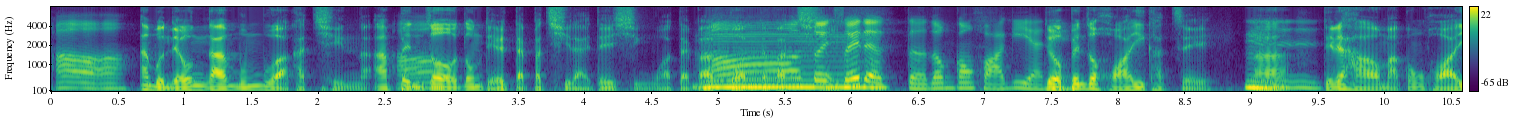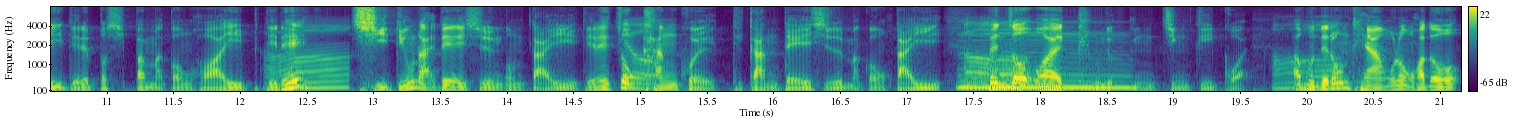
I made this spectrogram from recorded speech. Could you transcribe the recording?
哦哦啊，问题阮甲阮母也较亲啦，啊，变做拢伫咧台北市内底生活，台北县、哦，台北市，所以所以就就拢讲华语啊。对，变做华语较济。啊，嗯伫咧学校嘛讲华语，伫咧补习班嘛讲华语，伫咧哦市场内底的时阵讲台语，伫咧做对工课、去工地的时阵嘛讲台语，嗯变做我的腔就变真奇怪。哦啊，问题拢听，我拢有法度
